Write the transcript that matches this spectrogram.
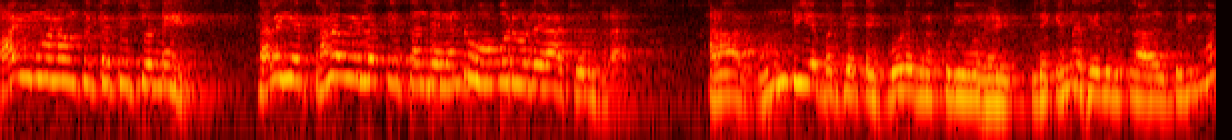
தாய் மாணவன் திட்டத்தை சொன்னேன் கலைஞர் கனவு இல்லத்தை தந்தேன் என்று ஒவ்வொருவரையாக சொல்கிறார். ஆனால் ஒன்றிய பட்ஜெட்டை போடுகிறக்கூடியவர்கள் இன்றைக்கு என்ன செய்திருக்கிறார்கள் தெரியுமா?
